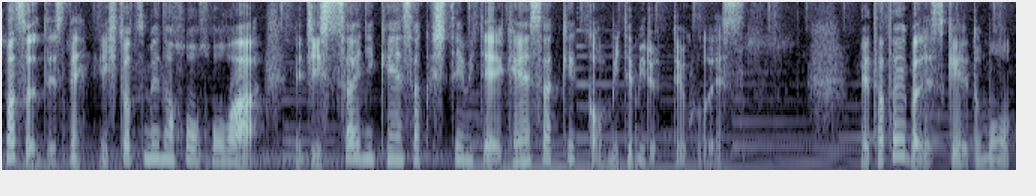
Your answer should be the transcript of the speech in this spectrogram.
まずですね、1つ目の方法は、実際に検索してみて、検索結果を見てみるっていうことです。例えばですけれども、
